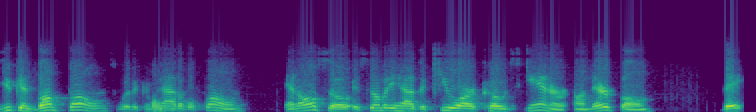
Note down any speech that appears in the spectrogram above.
You can bump phones with a compatible phone. And also, if somebody has a QR code scanner on their phone, they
